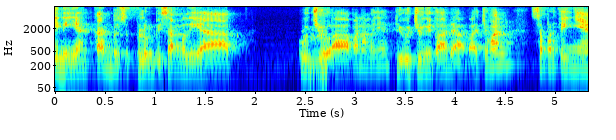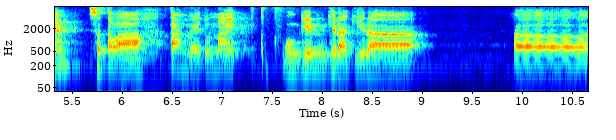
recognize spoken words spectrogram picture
ini ya, kan belum bisa ngelihat ujung apa namanya di ujung itu ada apa. Cuman sepertinya setelah tangga itu naik mungkin kira-kira eh,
